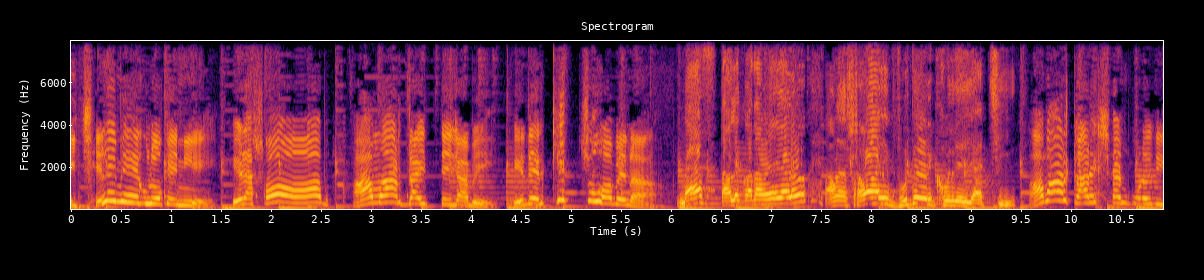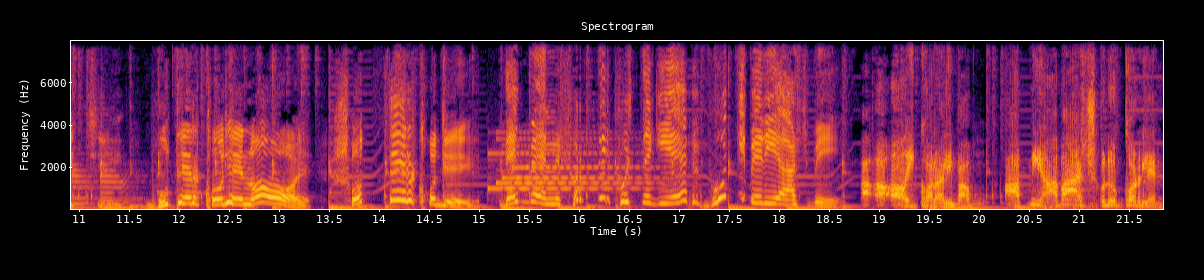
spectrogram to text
এই ছেলে মেয়েগুলোকে নিয়ে। এরা সব আমার দায়িত্বে যাবে এদের কিচ্ছু হবে না। ব্যাস তাহলে কথা হয়ে গেল আমরা সবাই ভূতের খোঁজে যাচ্ছি। আবার কারেকশন করে দিচ্ছি। ভূতের খোঁজে নয় সত্যের খোঁজে। দেখবেন সত্যি খুঁজতে গিয়ে ভূতই বেরিয়ে আসবে। আ- আ- ওই করালি বাবু আপনি আবার শুরু করলেন।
